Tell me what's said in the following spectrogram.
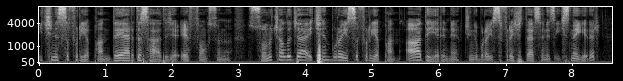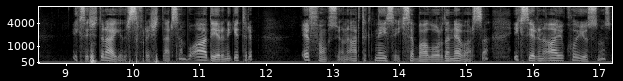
içini sıfır yapan değerde sadece f fonksiyonu sonuç alacağı için burayı sıfır yapan a değerini çünkü burayı sıfır eşitlerseniz x ne gelir? x eşittir a gelir sıfır eşitlersem bu a değerini getirip f fonksiyonu artık neyse x'e bağlı orada ne varsa x yerine a'yı koyuyorsunuz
